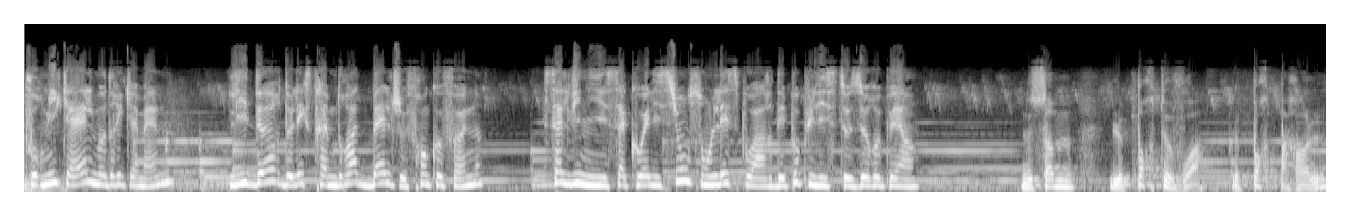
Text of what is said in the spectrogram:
Pour Michael Modric-Amen, leader de l'extrême droite belge francophone, Salvini et sa coalition sont l'espoir des populistes européens. Nous sommes le porte-voix, le porte-parole,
